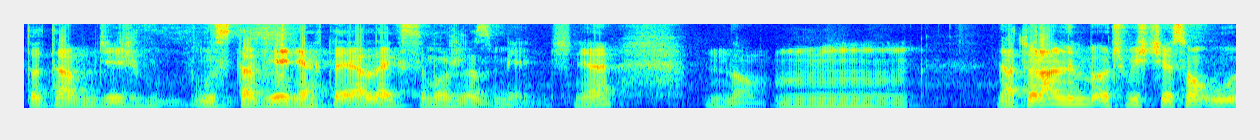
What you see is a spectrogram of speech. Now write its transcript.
to tam gdzieś w ustawieniach tej Aleksy można zmienić, nie? No. Mm. Naturalnym oczywiście są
